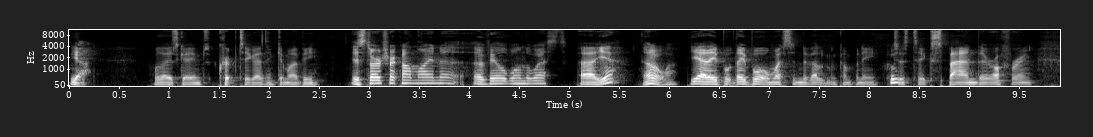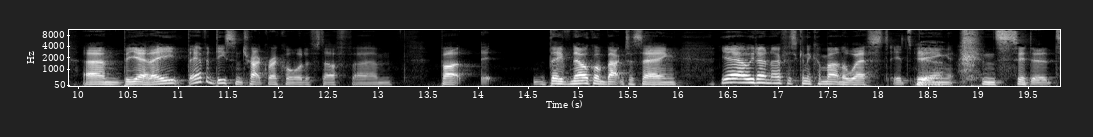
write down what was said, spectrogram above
yeah, all those games. Cryptic, I think it might be. Is Star Trek Online uh, available in the West? Uh, yeah, Oh, wow. yeah. They bought they bought a Western Development Company Cool. just to expand their offering. Um, but yeah, they they have a decent track record of stuff. Um, but it, they've now gone back to saying, yeah, we don't know if it's going to come out in the West. It's Yeah. being considered.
